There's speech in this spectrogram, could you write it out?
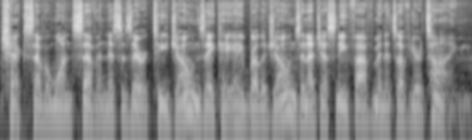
check 717. This is Eric T. Jones, aka Brother Jones, and I just need five minutes of your time.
